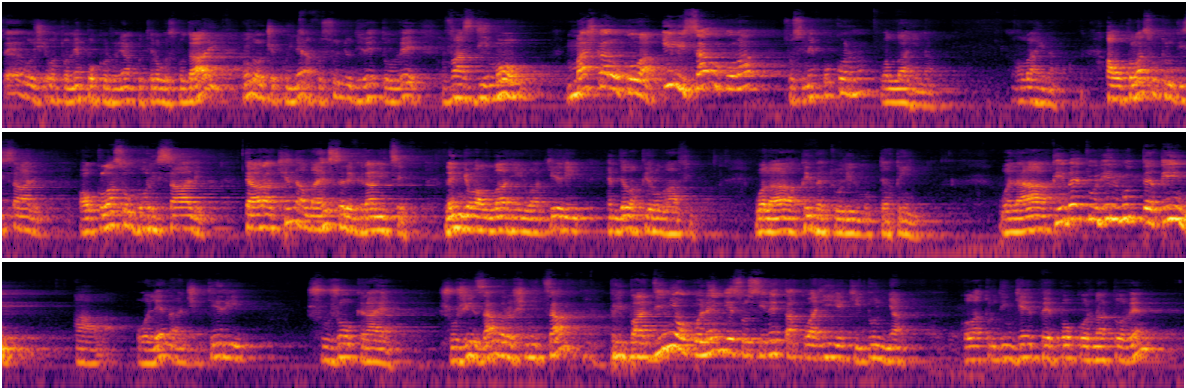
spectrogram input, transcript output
Цело живото непокорно някој ти господари, онда очекуј не, ако судњо девето ве ваздимо, машкар окола или сар окола, со си непокорно, валлахина. Валлахина. А окола со трудисали, а окола со борисали, те аракен Аллахе сре границе, ленге Аллахи и вакери, ем дела пиролафи. والعاقبة للمتقين والعاقبة للمتقين a olena četiri šužo kraja, šuži završnica, pripadini okolenge su sineta kvalije kidunja, kola trudinge pe pokorna toven,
